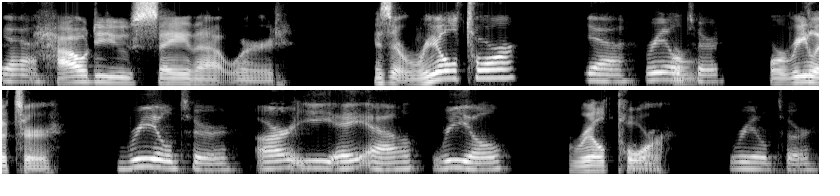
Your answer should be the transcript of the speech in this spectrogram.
Yeah, How do you say that word? Is it realtor yeah, realtor, or realtor? Realtor, R E A L, real, Realtor. realtor.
